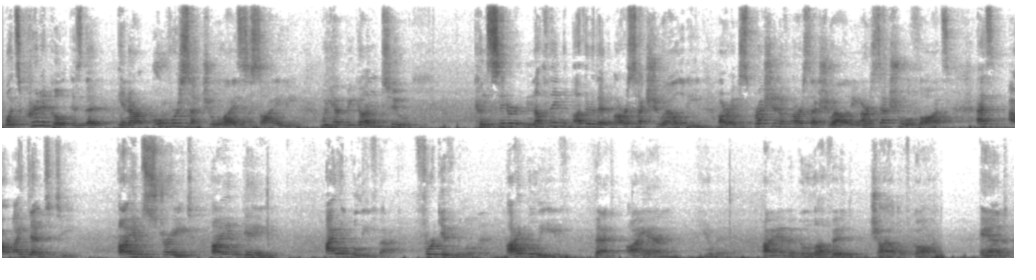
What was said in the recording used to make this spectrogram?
What's critical is that in our over sexualized society, we have begun to consider nothing other than our sexuality, our expression of our sexuality, our sexual thoughts, as our identity. I am straight. I am gay. I don't believe that. Forgive me. I believe that I am human. I am a beloved child of God. And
